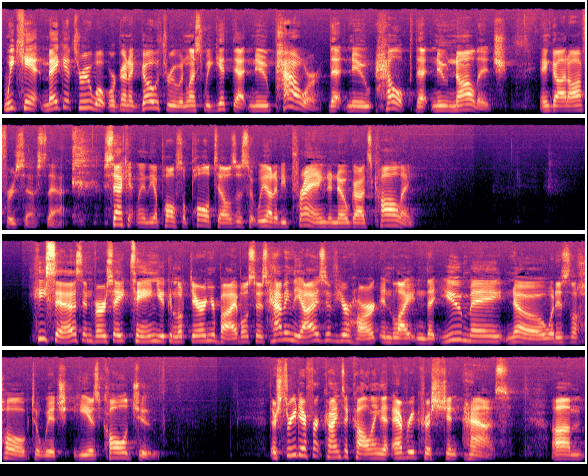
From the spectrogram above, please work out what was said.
We can't make it through what we're going to go through unless we get that new power, that new help, that new knowledge. And God offers us that. Secondly, the Apostle Paul tells us that we ought to be praying to know God's calling. He says in verse 18, you can look there in your Bible, it says, having the eyes of your heart enlightened, that you may know what is the hope to which he has called you there's three different kinds of calling that every Christian has. Um,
